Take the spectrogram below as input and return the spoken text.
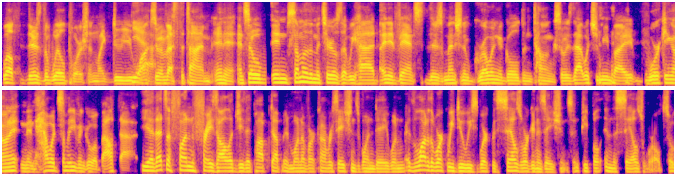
well, there's the will portion. Like, do you yeah. want to invest the time in it? And so in some of the materials that we had in advance, there's mention of growing a golden tongue. So is that what you mean by working on it? And then how would somebody even go about that? Yeah, that's a fun phraseology that popped up in one of our conversations one day when a lot of the work we do, we work with sales organizations and people in the sales world. So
